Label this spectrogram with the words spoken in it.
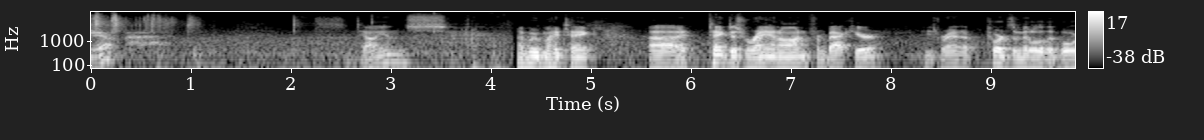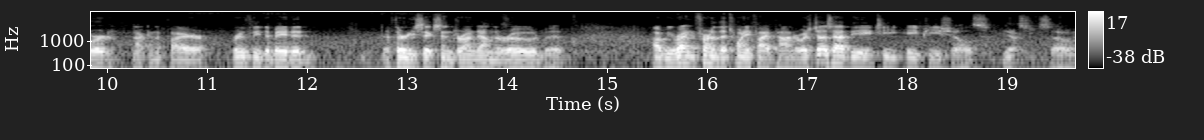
Yeah. Italians. I moved my tank. Uh, tank just ran on from back here. He's ran up towards the middle of the board. Not going to fire. Briefly debated a 36 inch run down the road, but I'll be right in front of the 25 pounder, which does have the AT, AP shells. Yes. So,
